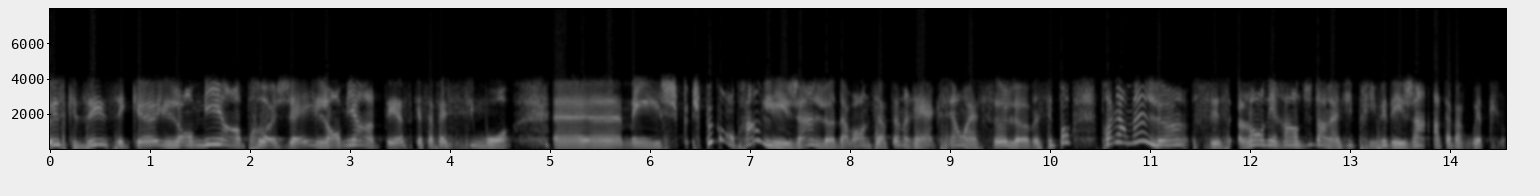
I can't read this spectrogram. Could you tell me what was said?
Eux, ce qu'ils disent, c'est qu'ils l'ont mis en projet, ils l'ont mis en test, que ça fait six mois. Euh, mais je, je, peux comprendre les gens là d'avoir une certaine réaction à ça. Là. C'est pas. Premièrement, là, là, on est rendu dans la vie privée des gens en tabarouette. Là.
